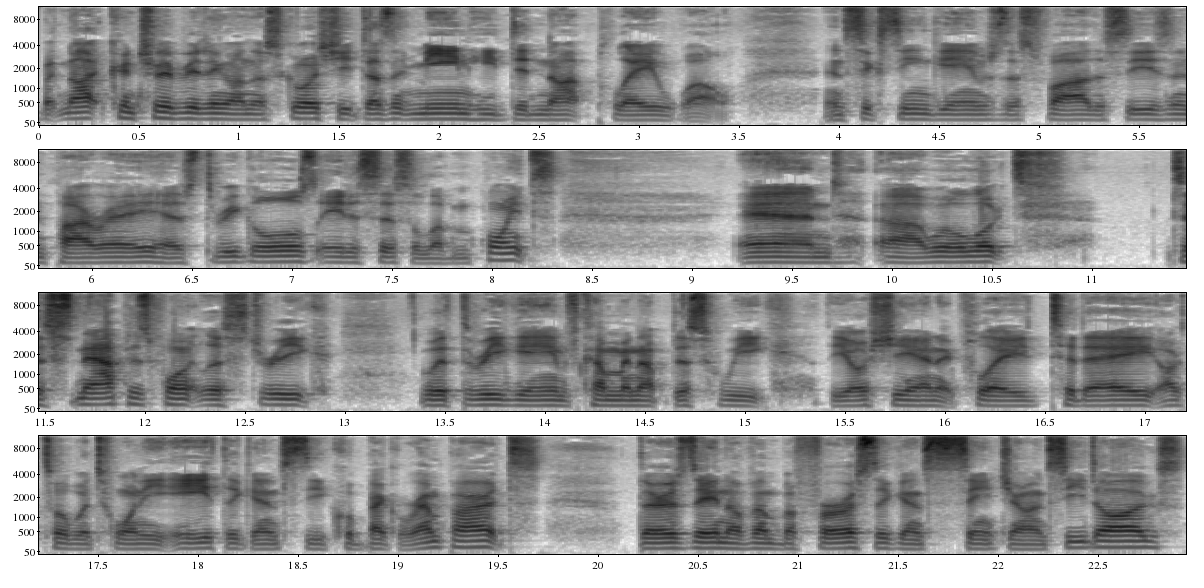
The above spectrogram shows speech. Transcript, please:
but not contributing on the score sheet doesn't mean he did not play well. In 16 games this far this season, Pare has three goals, eight assists, 11 points, and uh, will look to snap his pointless streak with three games coming up this week. The Oceanic played today, October 28th, against the Quebec Remparts, Thursday, November 1st, against St. John Sea Dogs,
